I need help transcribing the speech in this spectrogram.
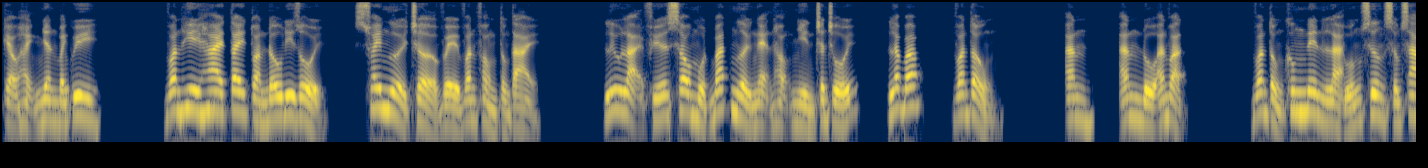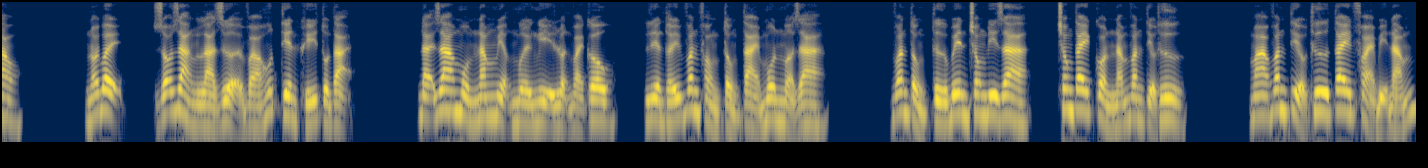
kẹo hạnh nhân bánh quy. Văn Hy hai tay toàn đâu đi rồi, xoay người trở về văn phòng tổng tài. Lưu lại phía sau một bát người nghẹn họng nhìn chân chối, lắp bắp, văn tổng. Ăn, ăn đồ ăn vặt. Văn tổng không nên là uống xương sớm sao. Nói bậy, rõ ràng là dựa vào hút tiên khí tồn tại. Đại gia mồm năm miệng mười nghị luận vài câu, liền thấy văn phòng tổng tài môn mở ra. Văn tổng từ bên trong đi ra, trong tay còn nắm văn tiểu thư. Mà văn tiểu thư tay phải bị nắm,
